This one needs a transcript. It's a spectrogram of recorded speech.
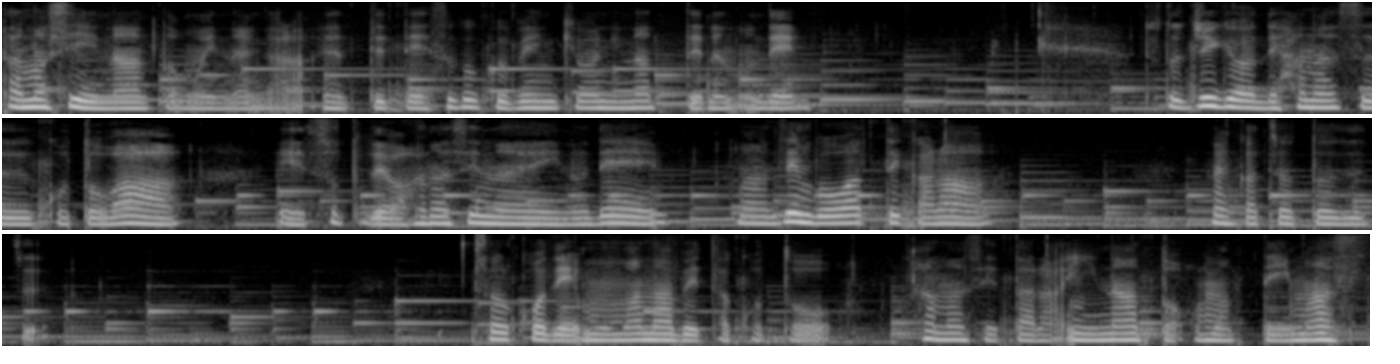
楽しいなと思いながらやっててすごく勉強になってるのでちょっと授業で話すことは、えー、外では話せないのでまあ、全部終わってからなんかちょっとずつそこでも学べたことを話せたらいいなと思っています。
